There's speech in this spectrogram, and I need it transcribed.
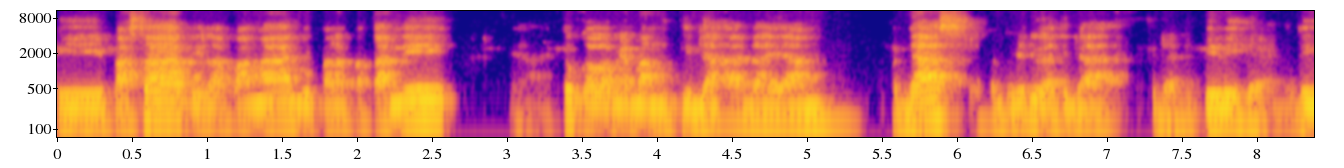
di pasar, di lapangan, di para petani, ya, itu kalau memang tidak ada yang pedas, ya tentunya juga tidak tidak dipilih ya. Jadi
